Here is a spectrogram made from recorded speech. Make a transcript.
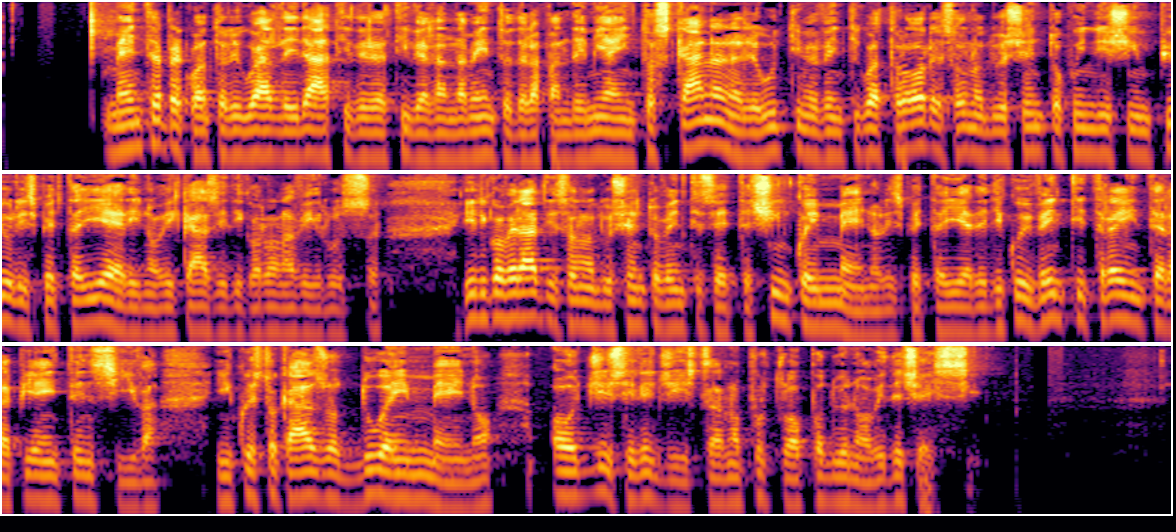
Mentre per quanto riguarda i dati relativi all'andamento della pandemia in Toscana, nelle ultime 24 ore sono 215 in più rispetto a ieri i nuovi casi di coronavirus. I ricoverati sono 227, 5 in meno rispetto a ieri, di cui 23 in terapia intensiva, in questo caso 2 in meno. Oggi si registrano purtroppo due nuovi decessi.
